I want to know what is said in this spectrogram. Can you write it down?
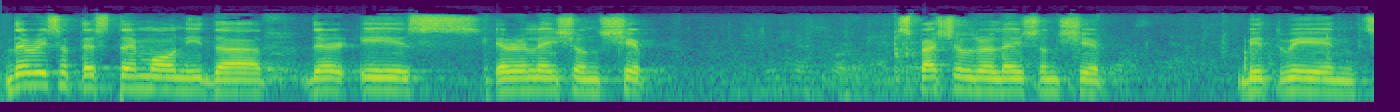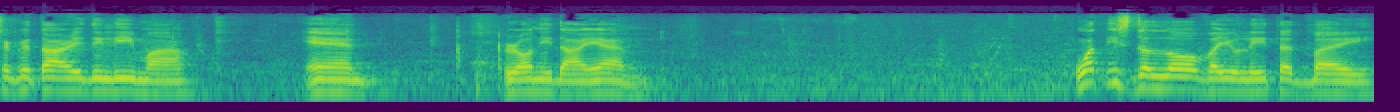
There is a testimony that there is a relationship, special relationship between Secretary de Lima and Ronnie Dayan. What is the law violated by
